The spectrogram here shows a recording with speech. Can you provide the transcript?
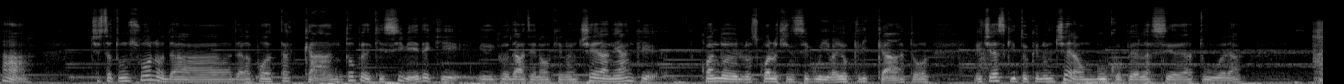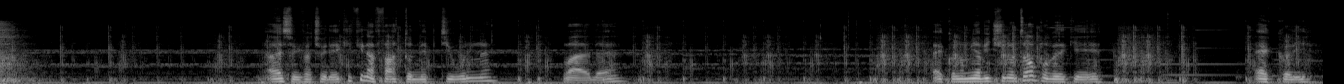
Ah c'è stato un suono da, dalla porta accanto perché si vede che, vi ricordate no, che non c'era neanche, quando lo squalo ci inseguiva, io ho cliccato e c'era scritto che non c'era un buco per la serratura. Adesso vi faccio vedere che fine ha fatto Neptune. Guarda, eh. Ecco, non mi avvicino troppo perché... Eccoli.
